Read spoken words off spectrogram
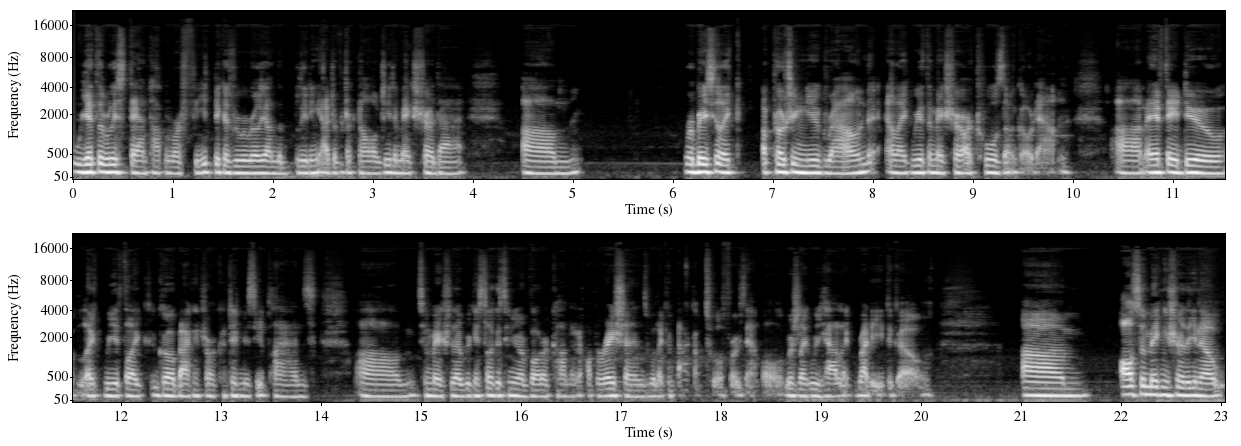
we have to really stay on top of our feet because we were really on the bleeding edge of technology to make sure that um, we're basically like approaching new ground and like we have to make sure our tools don't go down. Um, and if they do, like we have to like go back into our contingency plans um, to make sure that we can still continue our voter content operations with like a backup tool, for example, which like we had like ready to go. Um, also making sure that you know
